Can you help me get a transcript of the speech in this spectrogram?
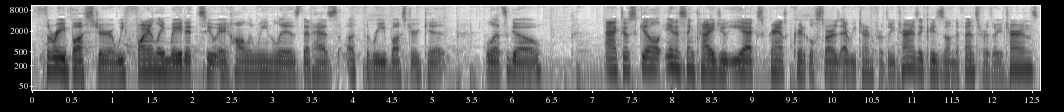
three buster. We finally made it to a Halloween Liz that has a three buster kit. Let's go. Active skill, Innocent Kaiju EX grants critical stars every turn for three turns, increases on defense for three turns.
